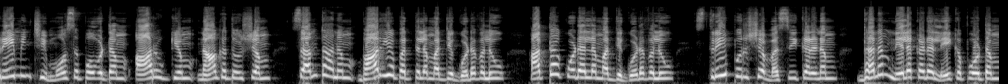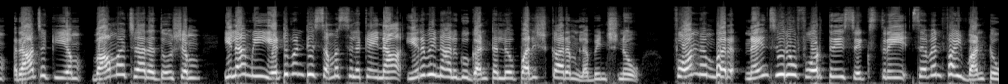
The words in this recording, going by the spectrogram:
ప్రేమించి మోసపోవటం ఆరోగ్యం నాగదోషం సంతానం భార్యాభర్తల మధ్య గొడవలు అత్తాకోడళ్ళ మధ్య గొడవలు స్త్రీ పురుష వశీకరణం ధనం నిలకడ లేకపోవటం రాజకీయం వామాచార దోషం ఇలా మీ ఎటువంటి సమస్యలకైనా ఇరవై నాలుగు గంటల్లో పరిష్కారం లభించును. Phone number nine zero four three six three seven five one two.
